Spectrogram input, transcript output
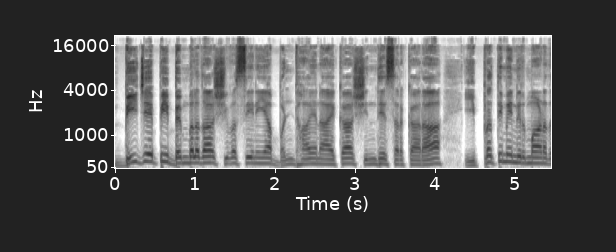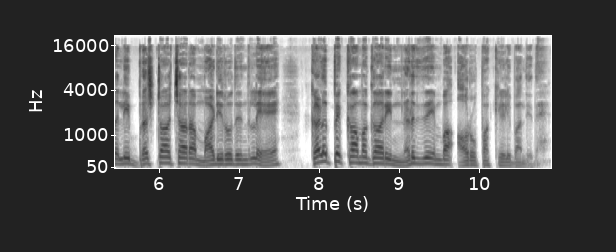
ಬಿಜೆಪಿ ಬೆಂಬಲದ ಶಿವಸೇನೆಯ ಬಂಡಾಯ ನಾಯಕ ಶಿಂಧೆ ಸರ್ಕಾರ ಈ ಪ್ರತಿಮೆ ನಿರ್ಮಾಣದಲ್ಲಿ ಭ್ರಷ್ಟಾಚಾರ ಮಾಡಿರೋದ್ರಿಂದಲೇ ಕಳಪೆ ಕಾಮಗಾರಿ ನಡೆದಿದೆ ಎಂಬ ಆರೋಪ ಕೇಳಿ ಬಂದಿದೆ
